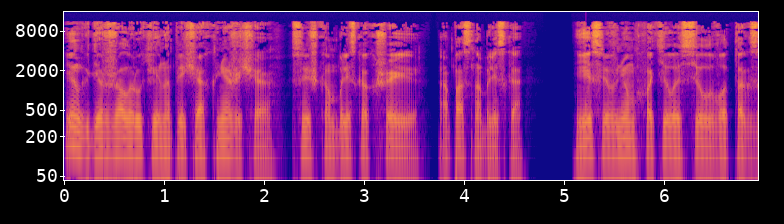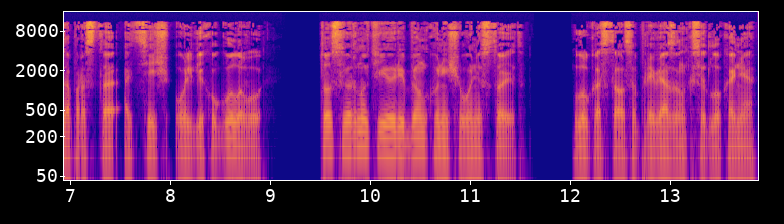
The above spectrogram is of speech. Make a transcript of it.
Инг держал руки на плечах княжича, слишком близко к шее, опасно близко. Если в нем хватило сил вот так запросто отсечь Ольгиху голову, то свернуть ее ребенку ничего не стоит. Лук остался привязан к седлу коня.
